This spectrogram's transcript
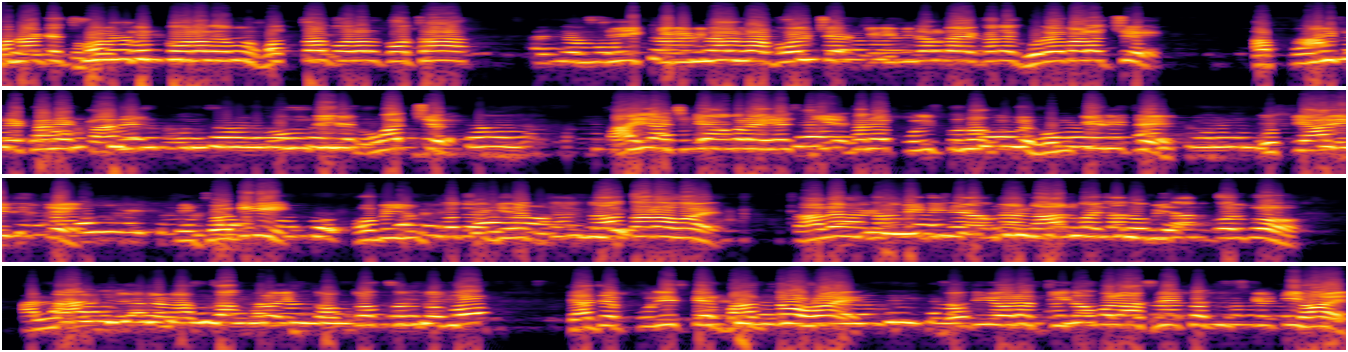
ওনাকে ধর্ষণ করার এবং হত্যা করার কথা সেই ক্রিমিনালরা বলছেন ক্রিমিনালরা এখানে ঘুরে বেড়াচ্ছে। আর পুলিশ এখানে কানে ঘুমাচ্ছে। তাই আজকে আমরা এসেছি এখানে পুলিশ প্রশাসনকে হুমকি দিতে, হুঁশিয়ারি দিতে। যদি অভিযুক্তদের গ্রেফতার না করা হয়, তাহলে আগামী দিনে আমরা লালবাজার অভিযান করব। আর লালবাজারের রাস্তা পুরো স্তব্ধ করে দেবো, যাতে পুলিশকে বাধ্য হয়, যদি ওরা তৃণমূল আশ্রিত দুষ্কৃতি হয়।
